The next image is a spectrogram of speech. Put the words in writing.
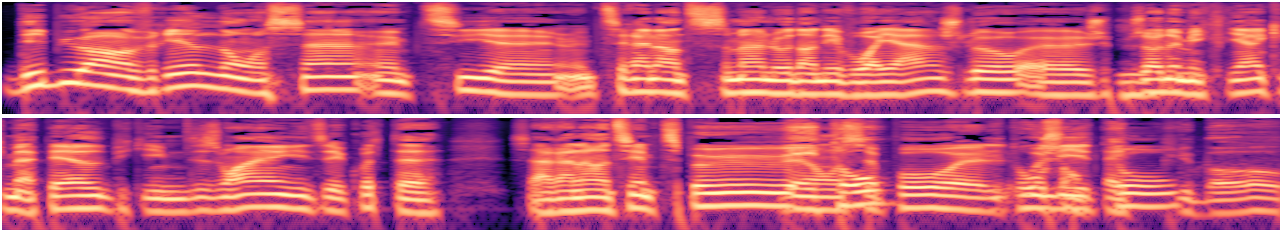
début avril, on sent un petit euh, un petit ralentissement là dans les voyages. Là, j'ai plusieurs de mes clients qui m'appellent puis qui me disent ouais, ils disent écoute, ça ralentit un petit peu, Les on taux, sait pas les taux sont les taux. plus bas.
